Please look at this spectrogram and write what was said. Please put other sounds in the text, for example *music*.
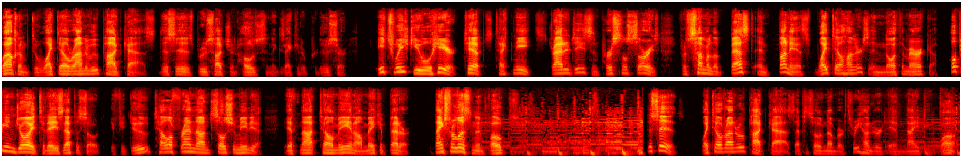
Welcome to Whitetail Rendezvous Podcast. This is Bruce Hutcheon, host and executive producer. Each week, you will hear tips, techniques, strategies, and personal stories from some of the best and funniest whitetail hunters in North America. Hope you enjoyed today's episode. If you do, tell a friend on social media. If not, tell me and I'll make it better. Thanks for listening, folks. This is Whitetail Rendezvous Podcast, episode number 391.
